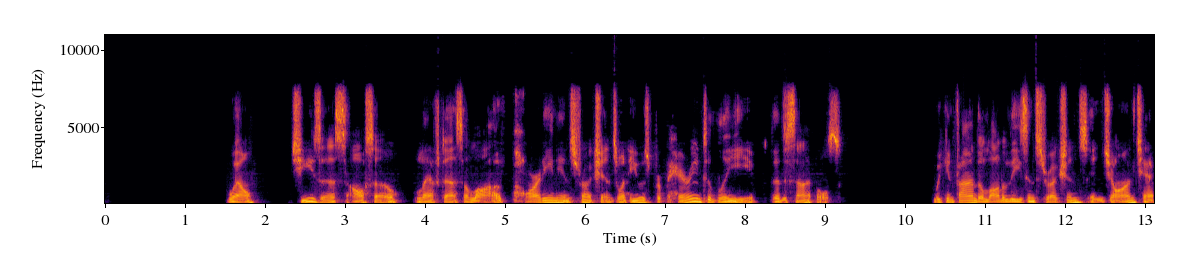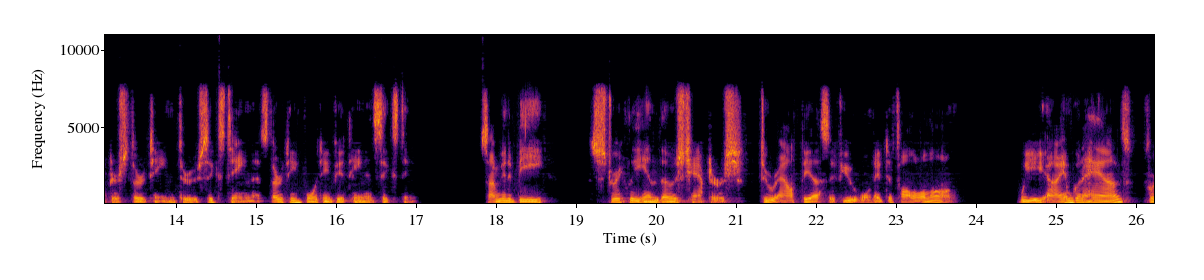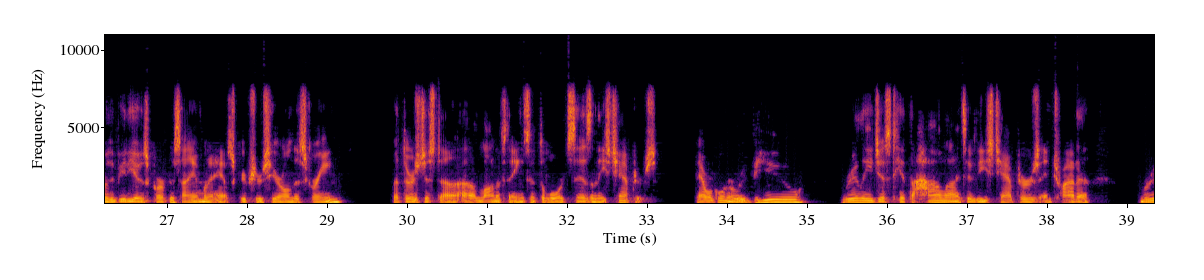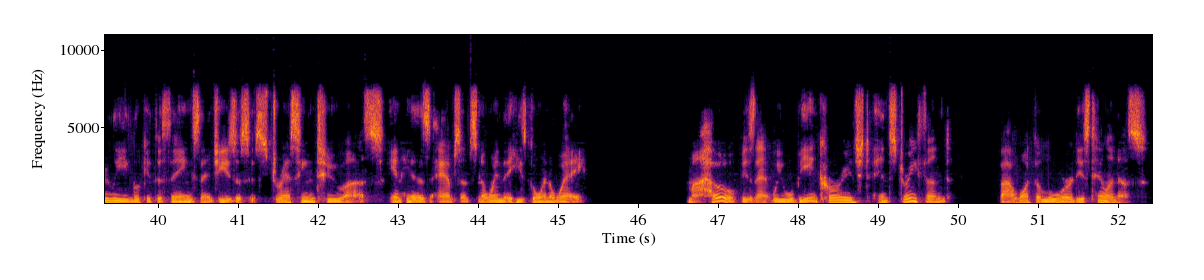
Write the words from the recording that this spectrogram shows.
Well, Jesus also left us a lot of parting instructions when he was preparing to leave the disciples. We can find a lot of these instructions in John chapters 13 through 16. That's 13, 14, 15, and 16. So I'm going to be strictly in those chapters throughout this if you wanted to follow along. We, I am going to have, for the video's purpose, I am going to have scriptures here on the screen but there's just a, a lot of things that the Lord says in these chapters. Now we're going to review, really just hit the highlights of these chapters and try to really look at the things that Jesus is stressing to us in his absence, knowing that he's going away. My hope is that we will be encouraged and strengthened by what the Lord is telling us.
